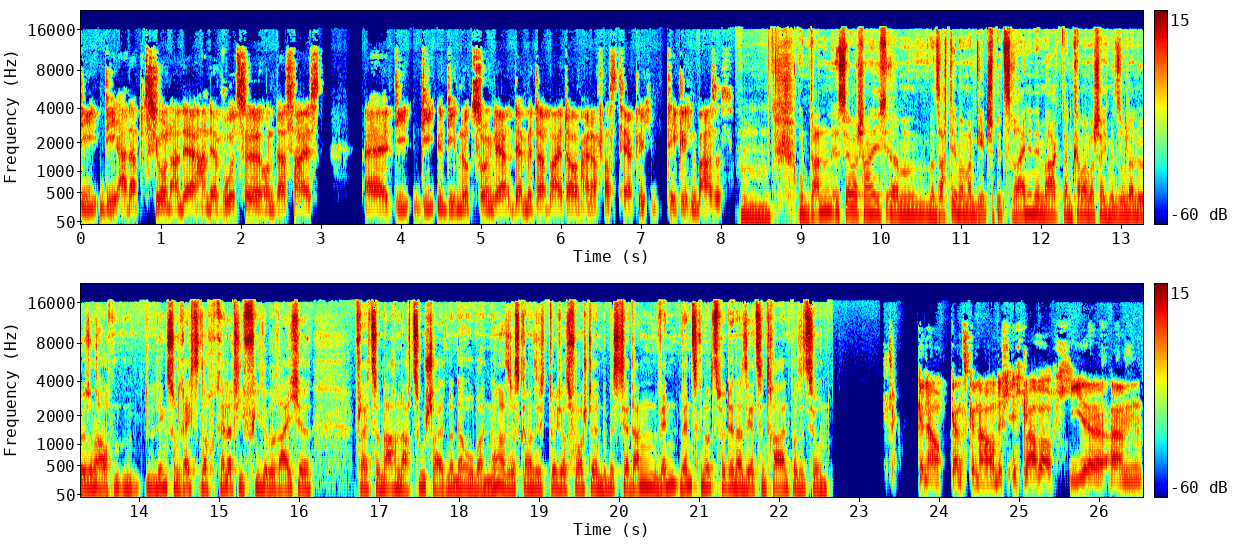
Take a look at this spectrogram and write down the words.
die, die Adaption an der, an der Wurzel und das heißt, äh, die, die, die Nutzung der, der Mitarbeiter auf einer fast täglichen, täglichen Basis. Hm. Und dann ist ja wahrscheinlich, ähm, man sagt ja immer, man geht spitz rein in den Markt, dann kann man wahrscheinlich mit so einer Lösung auch links und rechts noch relativ viele Bereiche vielleicht so nach und nach zuschalten und erobern. Ne? Also das kann man sich durchaus vorstellen. Du bist ja dann, wenn es genutzt wird, in einer sehr zentralen Position. Genau, ganz genau. Und ich, ich glaube auch hier, ähm,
